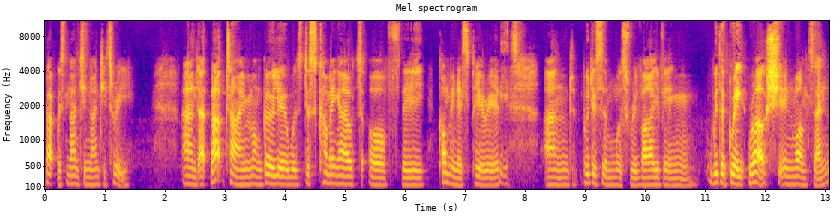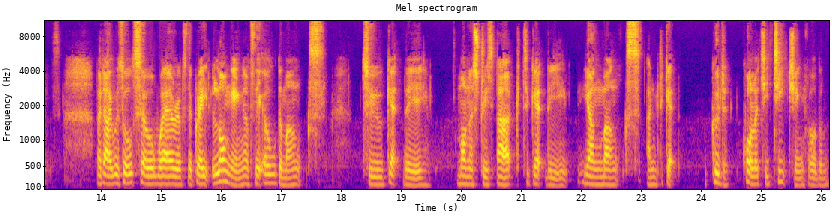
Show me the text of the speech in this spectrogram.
that was 1993. And at that time, Mongolia was just coming out of the communist period Yes. and Buddhism was reviving with a great rush in one sense. But I was also aware of the great longing of the older monks to get the monasteries back, to get the young monks, and to get good quality teaching for them.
